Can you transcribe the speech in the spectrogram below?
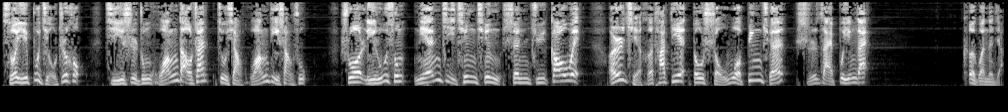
所以不久之后，给事中黄道瞻就向皇帝上书，说李如松年纪轻轻，身居高位，而且和他爹都手握兵权，实在不应该。客观的讲，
